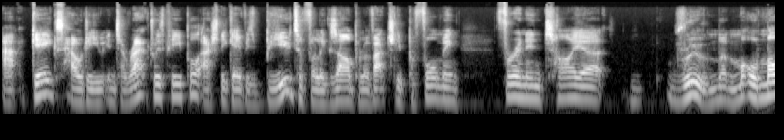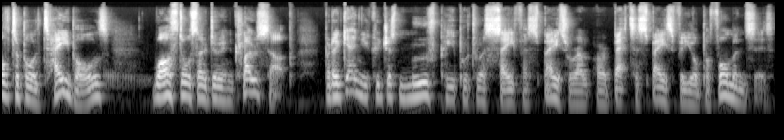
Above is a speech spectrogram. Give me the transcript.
at gigs, how do you interact with people? Ashley gave his beautiful example of actually performing for an entire room or multiple tables whilst also doing close up. But again, you could just move people to a safer space or a, or a better space for your performances.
